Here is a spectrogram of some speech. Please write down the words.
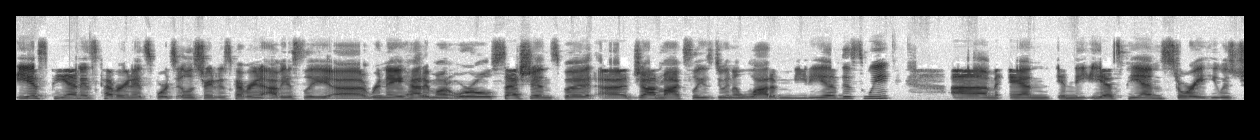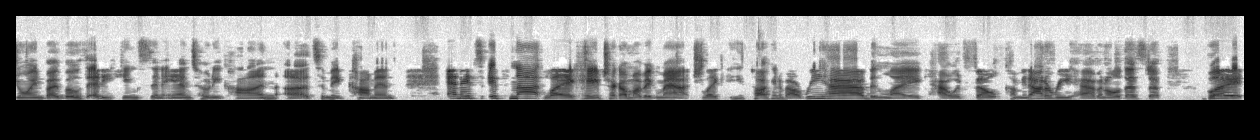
ESPN is covering it, Sports Illustrated is covering it. Obviously, uh, Renee had him on oral sessions, but uh, Jon Moxley is doing a lot of media this week. Um, and in the ESPN story, he was joined by both Eddie Kingston and Tony Khan uh, to make comments. And it's it's not like, hey, check out my big match. Like he's talking about rehab and like how it felt coming out of rehab and all of that stuff. But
